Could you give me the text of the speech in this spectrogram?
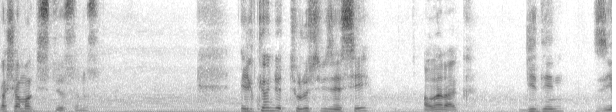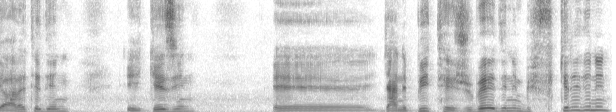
yaşamak istiyorsunuz. İlk önce turist vizesi alarak gidin, ziyaret edin, e, gezin. E, yani bir tecrübe edinin, bir fikir edinin.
